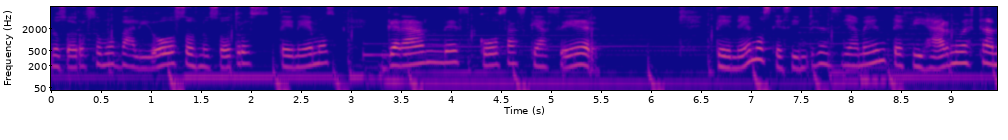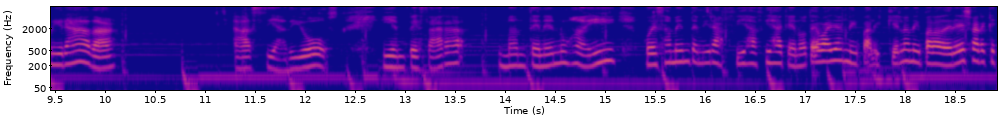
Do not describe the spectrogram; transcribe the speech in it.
Nosotros somos valiosos, nosotros tenemos grandes cosas que hacer. Tenemos que simple y sencillamente fijar nuestra mirada hacia Dios y empezar a mantenernos ahí con esa mente, mira, fija, fija, que no te vayas ni para la izquierda ni para la derecha, que,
